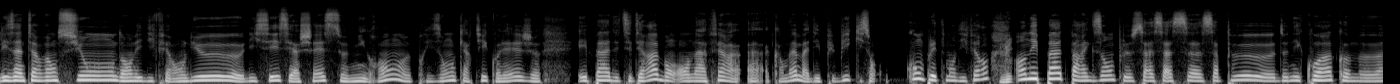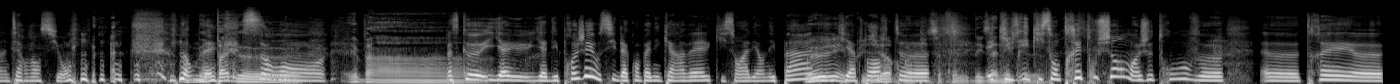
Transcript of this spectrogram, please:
les interventions dans les différents lieux, euh, lycées, CHS, migrants, prisons, quartiers, collèges, EHPAD, etc. Bon, on a affaire à, à- quand même à des publics qui sont complètement différents. Oui. En EHPAD, par exemple, ça, ça, ça, ça peut donner quoi comme intervention? Non, mais, pas de. sans- Eh ben. Parce qu'il y a, y a des projets aussi de la compagnie Caravelle qui sont allés en EHPAD Oui, et oui, qui apportent. Et qui, et sont très touchants, moi je trouve, très, euh,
